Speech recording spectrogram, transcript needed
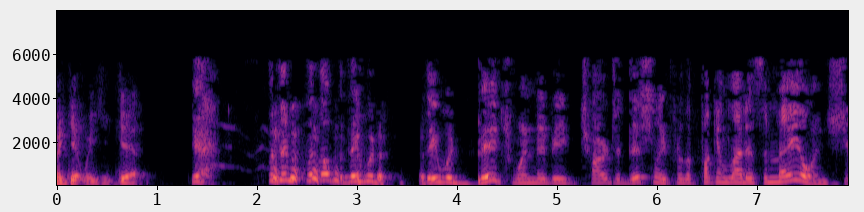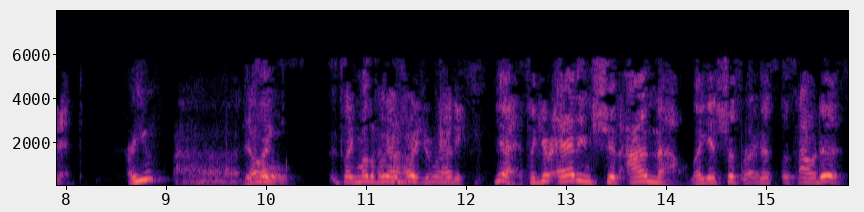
to get what you get. Yeah. But then, but no, but they would, they would bitch when they'd be charged additionally for the fucking lettuce and mayo and shit. Are you? Uh, It's no. like- It's like motherfucker, That's how you're adding. Yeah, it's like you're adding shit on now. Like it's just Right. that's just how it is.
